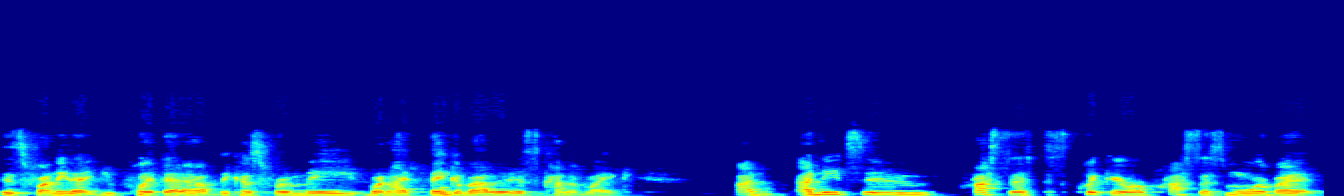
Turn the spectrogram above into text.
It's funny that you point that out because for me, when I think about it, it's kind of like I I need to process quicker or process more, but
